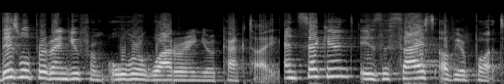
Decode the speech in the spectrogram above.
This will prevent you from overwatering your cacti. And second is the size of your pot.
